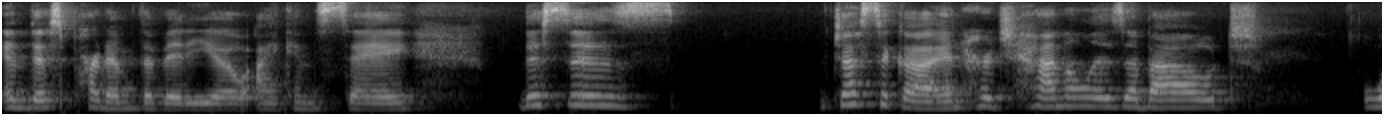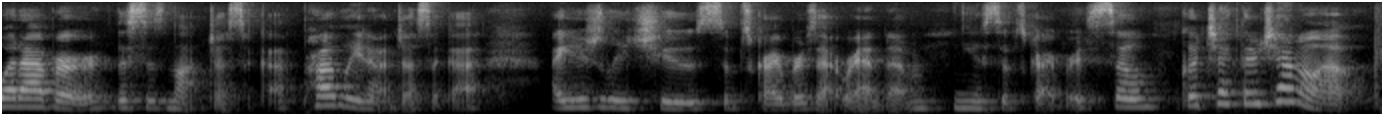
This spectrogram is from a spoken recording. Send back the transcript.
in this part of the video, I can say, this is Jessica and her channel is about whatever. This is not Jessica, probably not Jessica. I usually choose subscribers at random, new subscribers. So go check their channel out.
